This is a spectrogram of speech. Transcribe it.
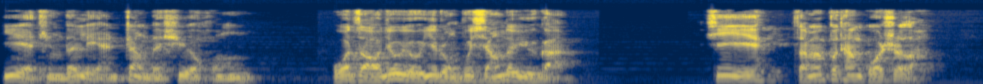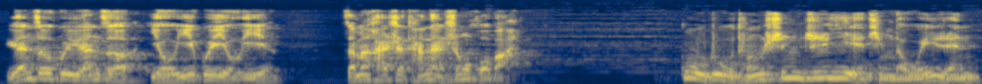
叶挺的脸涨得血红，我早就有一种不祥的预感。西夷，咱们不谈国事了，原则归原则，友谊归友谊，咱们还是谈谈生活吧。顾祝同深知叶挺的为人，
